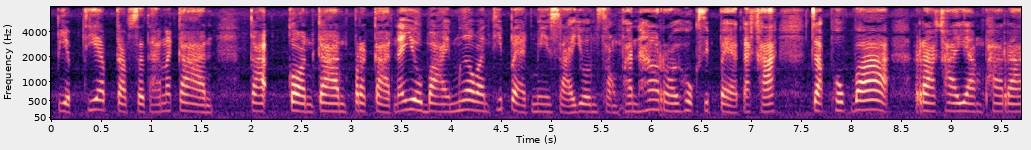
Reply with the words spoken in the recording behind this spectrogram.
เปรียบเทียบกับสถานการณ์ ก่อนการประกาศนโยบายเมื่อวันที่ 8 เมษายน 2568 นะคะ จะพบว่าราคายางพารา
